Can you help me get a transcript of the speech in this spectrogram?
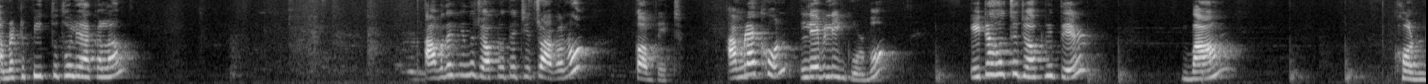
আমরা একটা পিত্তথলি আঁকালাম। আমাদের কিন্তু যকৃতের চিত্র আঁকানো কমপ্লিট আমরা এখন লেবেলিং করব। এটা হচ্ছে যকৃতের বাম খণ্ড।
